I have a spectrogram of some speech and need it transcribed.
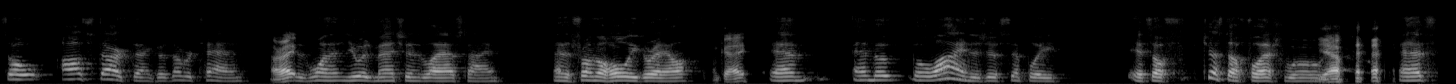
so I'll start then because number ten All right. is one that you had mentioned last time, and it's from the Holy Grail. Okay. and and the the line is just simply it's a just a flesh wound Yeah. and it's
